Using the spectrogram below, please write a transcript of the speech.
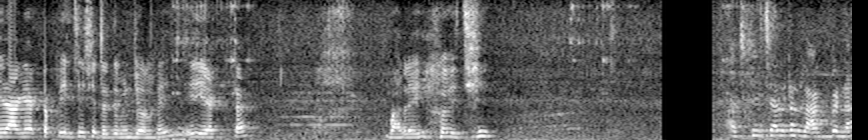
এর আগে একটা পেয়েছি সেটা দেবেন জল গাই এই একটা। ভালোই হয়েছে। আজকে এই চালটা লাগবে না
